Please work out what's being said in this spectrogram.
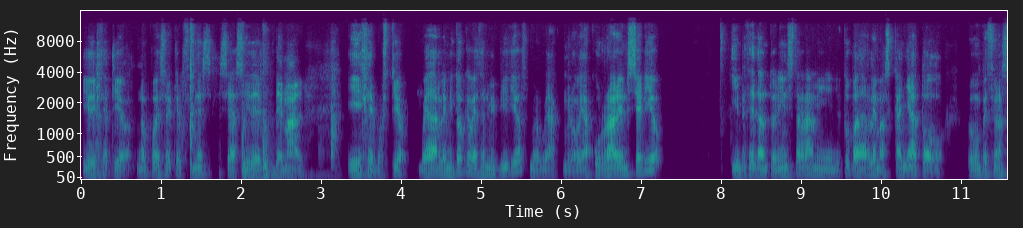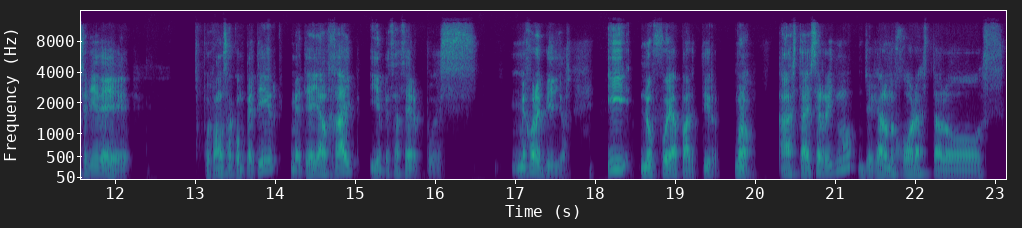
Y yo dije, tío, no puede ser que el fitness sea así de, mal. Y dije, pues tío, voy a darle mi toque, voy a hacer mis vídeos, me, me, lo voy a currar en serio. Y empecé tanto en Instagram y en YouTube a darle más caña a todo. Luego empecé una serie de, pues vamos a competir, metí ahí al hype y empecé a hacer, pues, mejores vídeos. Y no fue a partir, bueno, hasta ese ritmo, llegué a lo mejor hasta los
